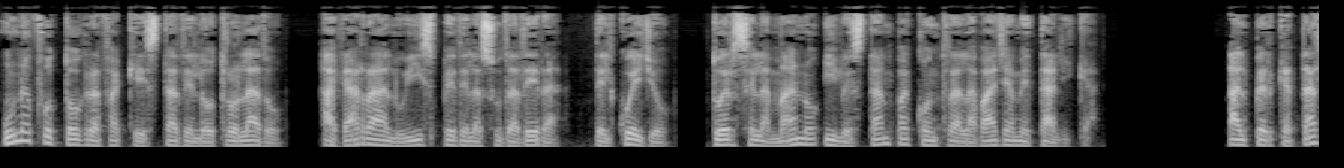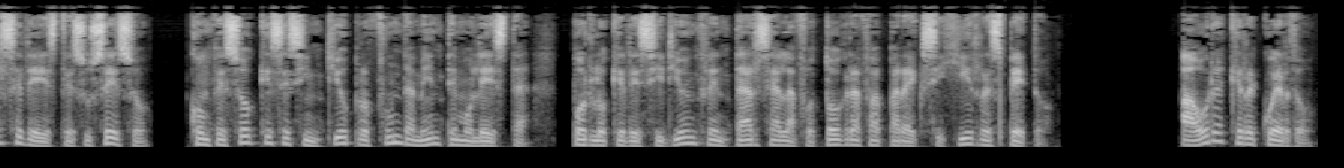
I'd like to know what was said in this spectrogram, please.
una fotógrafa que está del otro lado, agarra a Luis P. de la sudadera, del cuello, tuerce la mano y lo estampa contra la valla metálica. Al percatarse de este suceso, confesó que se sintió profundamente molesta, por lo que decidió enfrentarse a la fotógrafa para exigir respeto. Ahora que recuerdo,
